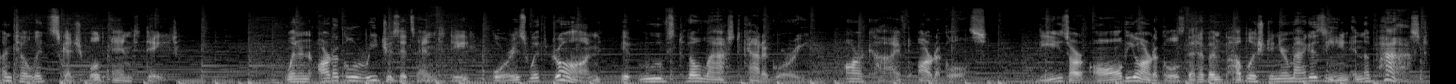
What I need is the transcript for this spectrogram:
until its scheduled end date. When an article reaches its end date or is withdrawn, it moves to the last category, archived articles. These are all the articles that have been published in your magazine in the past,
